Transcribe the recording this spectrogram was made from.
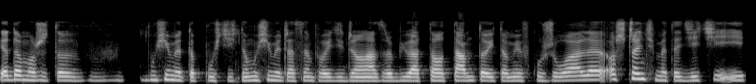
Wiadomo, że to musimy to puścić, no musimy czasem powiedzieć, że ona zrobiła to, tamto i to mnie wkurzyło, ale oszczędźmy te dzieci i,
